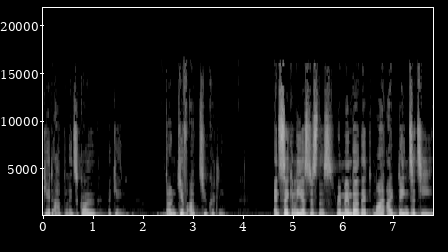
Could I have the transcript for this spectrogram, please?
Get up. Let's go again. Don't give up too quickly. And secondly, is just this remember that my identity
